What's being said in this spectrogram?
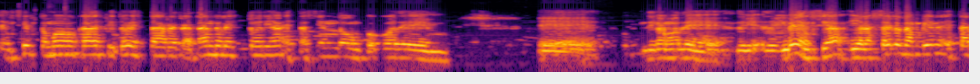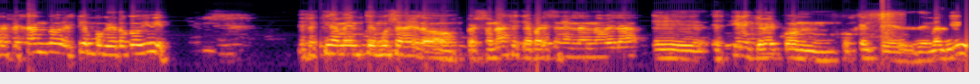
en cierto modo cada escritor está retratando la historia, está haciendo un poco de eh, digamos, de, vivencia, y al hacerlo también está reflejando el tiempo que le tocó vivir. Efectivamente, muchos de los personajes que aparecen en la novela eh, tienen que ver con, gente de mal vivir,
